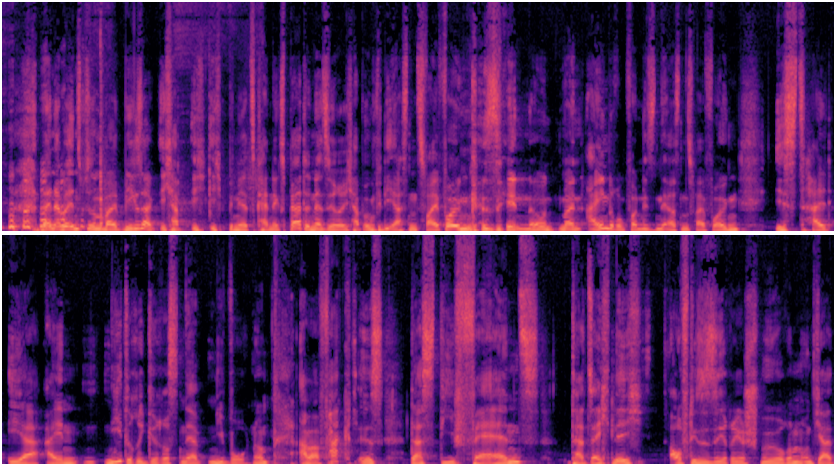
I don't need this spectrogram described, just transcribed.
Nein, aber insbesondere, weil, wie gesagt, ich, hab, ich, ich bin jetzt kein Experte in der Serie. Ich habe irgendwie die ersten zwei Folgen gesehen. Ne? Und mein Eindruck von diesen ersten zwei Folgen ist halt eher ein niedrigeres Niveau. Ne? Aber Fakt ist, dass die Fans tatsächlich auf diese Serie schwören und ja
